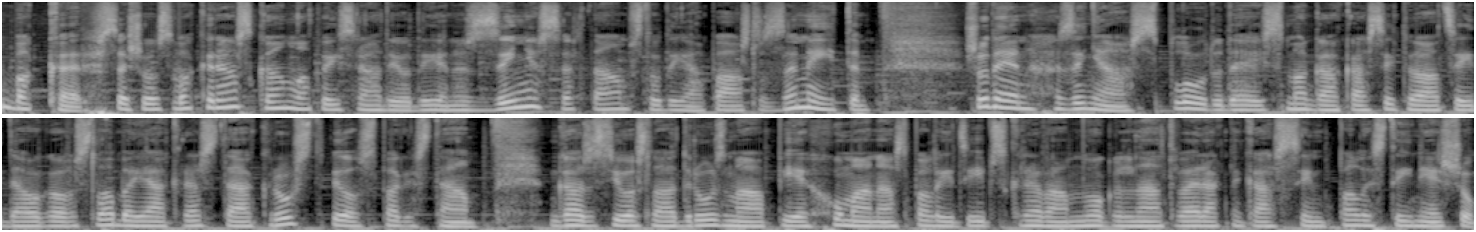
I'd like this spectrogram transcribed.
Labvakar! Sešos vakarā skan Latvijas rādio dienas ziņas, ar tām studijā pārsla Zemīte. Šodien ziņās plūdu dēļ smagākā situācija Daugavas labajā krastā Krustpils pagastā. Gazas joslā drūzmā pie humanās palīdzības kravām nogalināt vairāk nekā simt palestīniešu.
